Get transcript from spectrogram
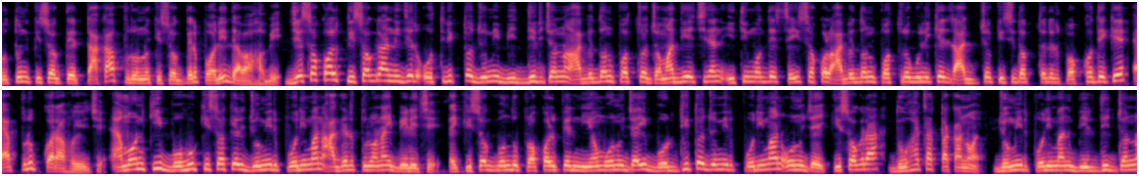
নতুন কৃষকদের টাকা পুরনো অন্যান্য কৃষকদের পরই দেওয়া হবে। যে সকল কৃষকরা নিজের অতিরিক্ত জমি বৃদ্ধির জন্য আবেদনপত্র জমা দিয়েছিলেন, ইতিমধ্যে সেই সকল আবেদনপত্রগুলিকে রাজ্য কৃষি দপ্তরের পক্ষ থেকে অ্যাপ্রুভ করা হয়েছে। এমনকি বহু কৃষকের জমির পরিমাণ আগের তুলনায় বেড়েছে। তাই কৃষক বন্ধু প্রকল্পের নিয়ম অনুযায়ী বর্ধিত জমির পরিমাণ অনুযায়ী কৃষকরা দু হাজার টাকা নয়, জমির পরিমাণ বৃদ্ধির জন্য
